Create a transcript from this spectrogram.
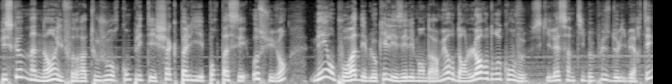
puisque maintenant il faudra toujours compléter chaque palier pour passer au suivant mais on pourra débloquer les éléments d'armure dans l'ordre qu'on veut, ce qui laisse un petit peu plus de liberté.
